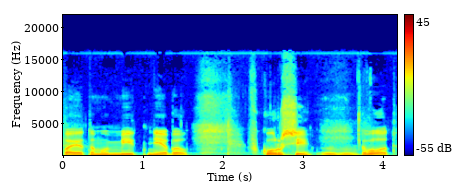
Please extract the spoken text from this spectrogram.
поэтому МИД не был в курсе. Угу. Вот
